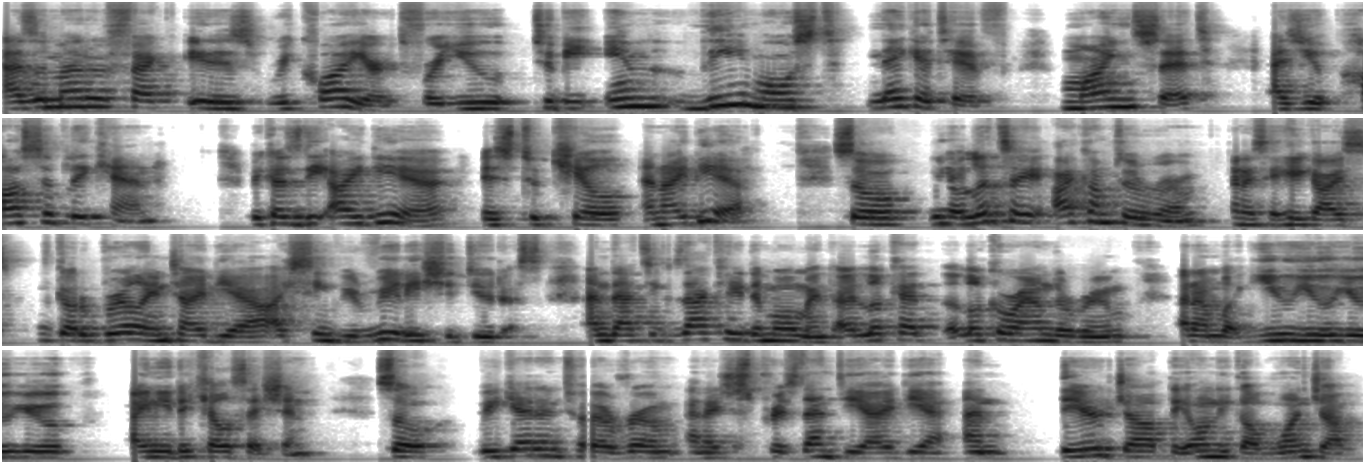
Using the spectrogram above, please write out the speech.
As a matter of fact, it is required for you to be in the most negative mindset as you possibly can, because the idea is to kill an idea. So, you know, let's say I come to a room and I say, hey guys, got a brilliant idea. I think we really should do this. And that's exactly the moment I look at look around the room and I'm like, you, you, you, you, I need a kill session. So we get into a room and I just present the idea and their job, they only got one job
